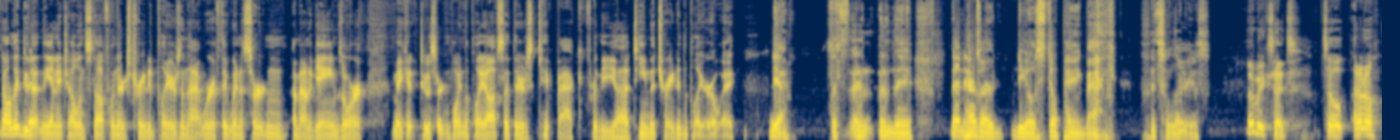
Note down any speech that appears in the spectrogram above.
No, they do that in the NHL and stuff when there's traded players and that, where if they win a certain amount of games or make it to a certain point in the playoffs, that there's kickback for the uh, team that traded the player away. Yeah, that's and, and the then Hazard deal is still paying back. it's hilarious. That makes sense. So I don't know.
